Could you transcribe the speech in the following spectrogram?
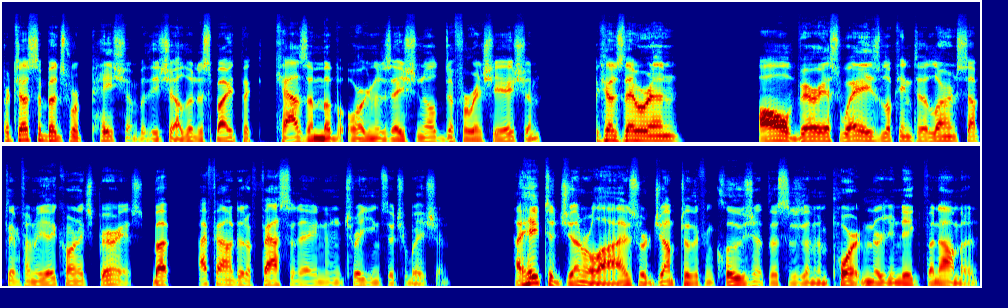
Participants were patient with each other despite the chasm of organizational differentiation because they were in all various ways looking to learn something from the Acorn experience. But I found it a fascinating and intriguing situation. I hate to generalize or jump to the conclusion that this is an important or unique phenomenon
